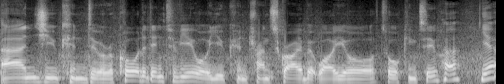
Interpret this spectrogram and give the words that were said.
and you can do a recorded interview or you can transcribe it while you're talking to her. Yeah.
